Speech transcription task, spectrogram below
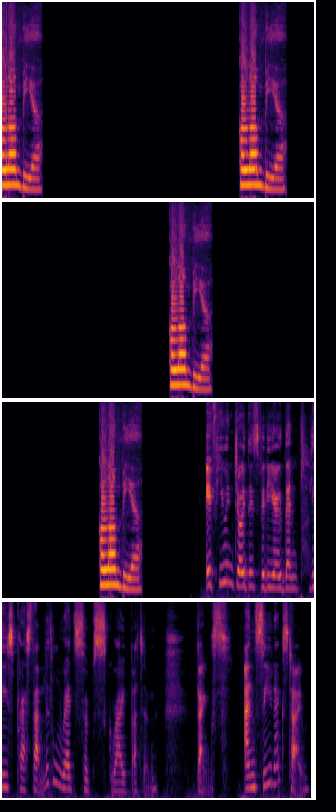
Colombia Colombia Colombia Colombia If you enjoyed this video, then please press that little red subscribe button. Thanks, and see you next time.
